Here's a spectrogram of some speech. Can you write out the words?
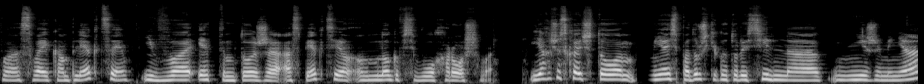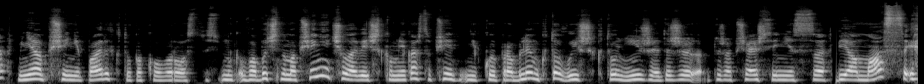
в своей комплекции. И в этом тоже аспекте много всего хорошего. Я хочу сказать, что у меня есть подружки, которые сильно ниже меня. Меня вообще не парит, кто какого роста. То есть, ну, в обычном общении человеческом, мне кажется, вообще нет никакой проблемы, кто выше, кто ниже. Это же ты же общаешься не с биомассой,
